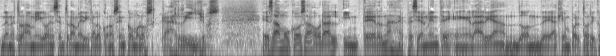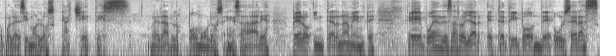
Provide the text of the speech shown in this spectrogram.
de nuestros amigos en Centroamérica lo conocen como los carrillos. Esa mucosa oral interna, especialmente en el área donde aquí en Puerto Rico pues le decimos los cachetes. ¿Verdad? Los pómulos en esa área, pero internamente eh, pueden desarrollar este tipo de úlceras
